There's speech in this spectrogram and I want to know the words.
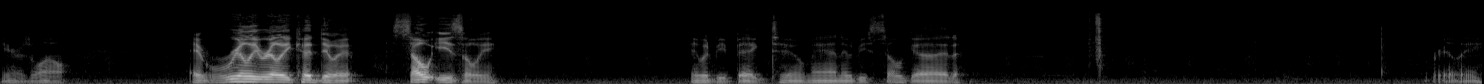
here as well. It really, really could do it so easily. It would be big, too, man. It would be so good. Really?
